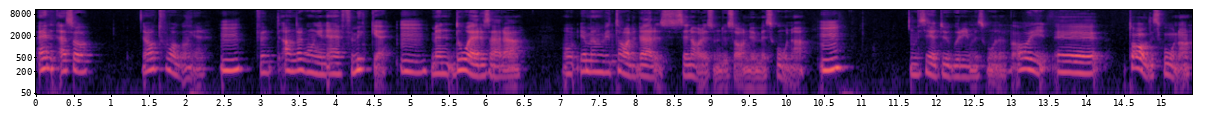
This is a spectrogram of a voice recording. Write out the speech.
En, alltså, ja två gånger. Mm. För andra gången är för mycket. Mm. Men då är det så här... om- Ja, men om vi tar det där scenariot som du sa nu med skorna. Mm. Om vi säger att du går in med skorna och bara, oj, eh, ta av dig skorna.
